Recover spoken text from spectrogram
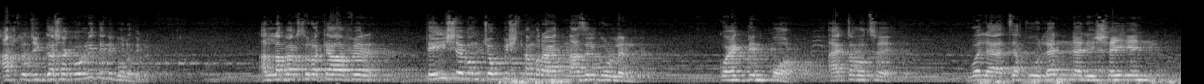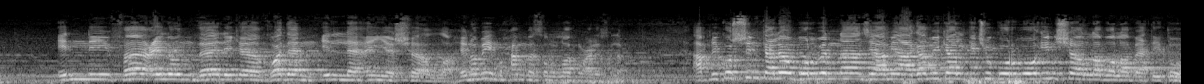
আসলে জিজ্ঞাসা করলেই তিনি বলে দিবেন। আল্লাহ বাকসুরা কাহাফের তেইশ এবং চব্বিশ নম্বর আয়াত নাজিল করলেন কয়েকদিন পর। আয়াতটা হচ্ছে আপনি কোশ্চিন কালেও বলবেন না যে আমি আগামীকাল কিছু করব, ইনশাআল্লাহ বলা ব্যতীত।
